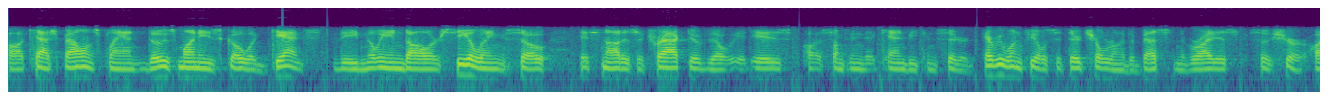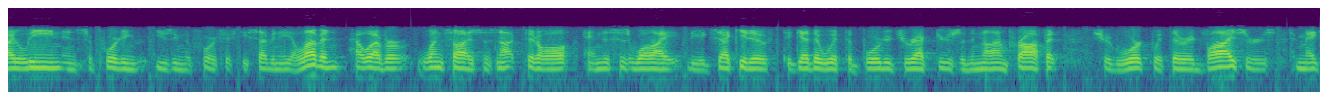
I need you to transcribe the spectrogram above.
uh, cash balance plan. Those monies go against the million dollar ceiling, so It's not as attractive, though it is uh, something that can be considered. Everyone feels that their children are the best and the brightest, so sure, I lean in supporting using the 457E11. However, one size does not fit all, and this is why the executive, together with the board of directors of the nonprofit, should work with their advisors to make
